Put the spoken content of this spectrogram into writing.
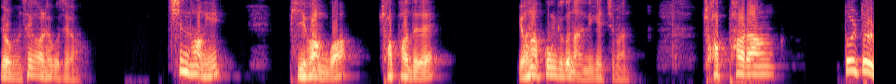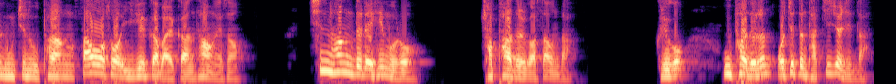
여러분 생각을 해보세요. 친황이 비황과 좌파들의 연합 공격은 아니겠지만 좌파랑 똘똘 뭉친 우파랑 싸워서 이길까 말까 한 상황에서 친황들의 힘으로 좌파들과 싸운다. 그리고 우파들은 어쨌든 다 찢어진다.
